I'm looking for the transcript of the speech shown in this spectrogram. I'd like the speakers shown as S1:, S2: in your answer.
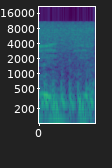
S1: appreciate it.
